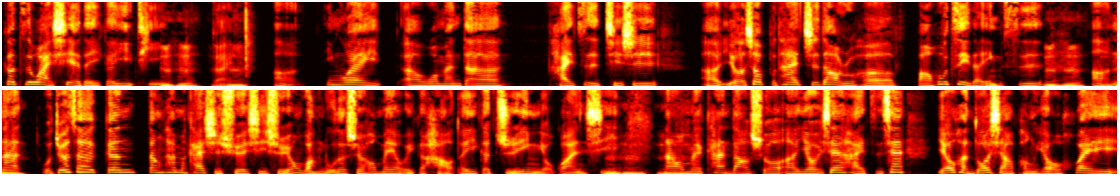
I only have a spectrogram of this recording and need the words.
各自外泄的一个议题。嗯哼，对嗯呃，因为呃，我们的孩子其实呃有的时候不太知道如何保护自己的隐私。嗯哼，啊、嗯那我觉得这跟当他们开始学习使用网络的时候，没有一个好的一个指引有关系。那我们也看到说，呃，有一些孩子现在有很多小朋友会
